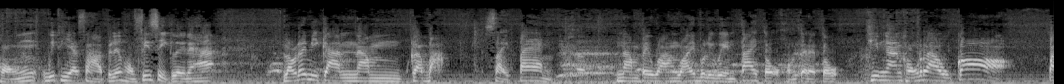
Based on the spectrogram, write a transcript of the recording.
ของวิทยาศาสตร์เป็นเรื่องของฟิสิกส์เลยนะฮะ เราได้มีการนำกระบะ ใส่แป้งนำไปวางไว้บริเวณใต้โต๊ะของแต่ละโต๊ะ ทีมงานของเราก็ไป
